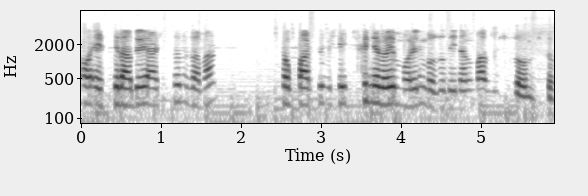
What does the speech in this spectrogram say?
o eski radyoyu açtığım zaman çok farklı bir şey çıkınca böyle moralim bozuldu. İnanılmaz mutsuz olmuştum.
